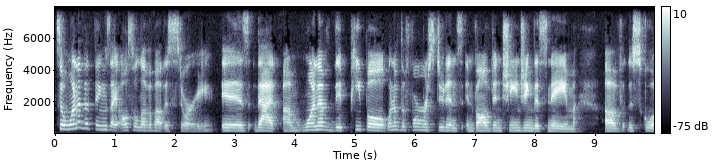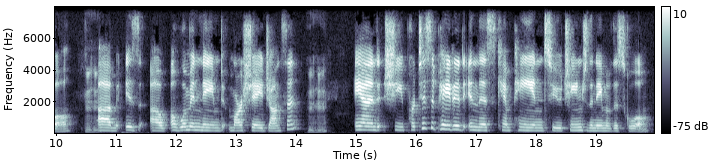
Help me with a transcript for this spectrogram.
So one of the things I also love about this story is that um, one of the people, one of the former students involved in changing this name of the school, mm-hmm. um, is a, a, woman named Marsha Johnson. Mm-hmm and she participated in this campaign to change the name of the school.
